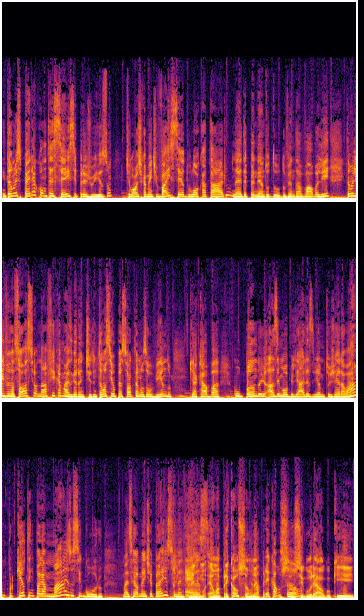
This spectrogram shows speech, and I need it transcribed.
Então não espere acontecer esse prejuízo que logicamente vai ser do locatário, né? Dependendo do, do vendaval ali. Então ele só acionar fica mais garantido. Então, assim, o pessoal que está nos ouvindo, que acaba culpando as imobiliárias em âmbito geral, ah, porque eu tenho que pagar mais o seguro? Mas realmente é para isso, né? É, é, uma, é uma precaução, é né? Uma precaução. O, seguro é algo que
